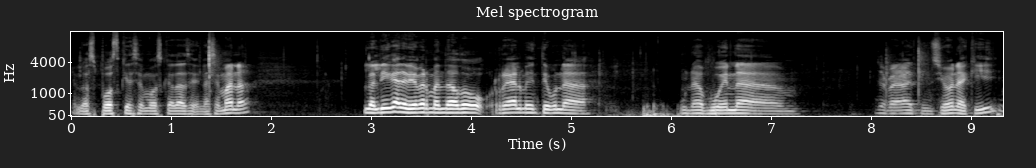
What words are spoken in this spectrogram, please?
en los posts que hacemos cada en la semana, la liga debía haber mandado realmente una, una buena llamada de atención aquí.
